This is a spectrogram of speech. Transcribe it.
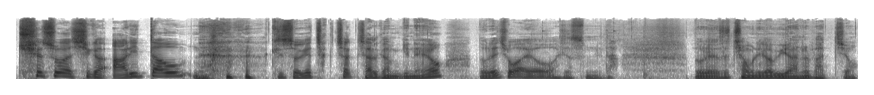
최수아 씨가 아리따움 네. 귀 속에 착착 잘 감기네요. 노래 좋아요 하셨습니다. 노래에서 참 우리가 위안을 받죠.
